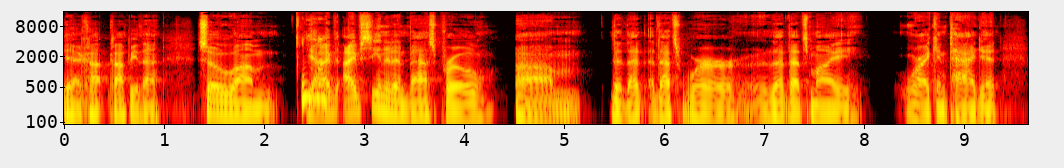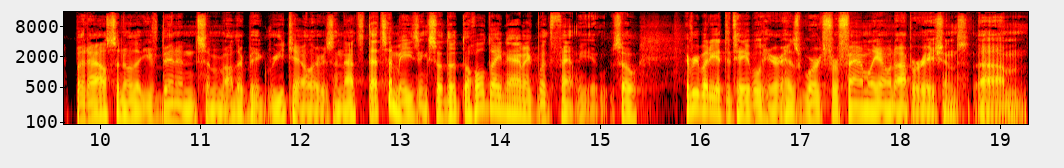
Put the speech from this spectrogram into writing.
Yeah, co- copy that. So, um, yeah, I've I've seen it in Bass Pro. Um, that that that's where that that's my where I can tag it. But I also know that you've been in some other big retailers, and that's that's amazing. So the the whole dynamic with family. So everybody at the table here has worked for family owned operations. Um,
